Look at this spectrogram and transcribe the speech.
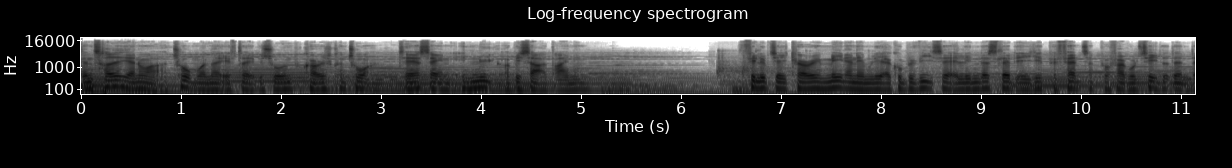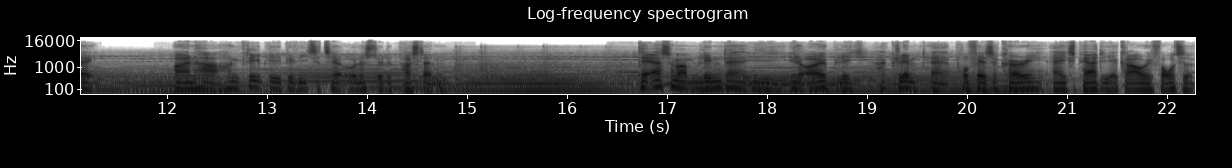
Den 3. januar, to måneder efter episoden på Currys kontor, tager sagen en ny og bizarre drejning. Philip J. Curry mener nemlig at kunne bevise, at Linda slet ikke befandt sig på fakultetet den dag, og han har håndgribelige beviser til at understøtte påstanden. Det er som om Linda i et øjeblik har glemt, at professor Curry er ekspert i at grave i fortiden.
